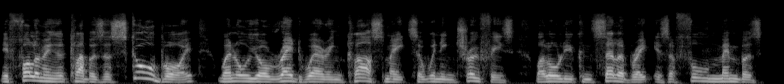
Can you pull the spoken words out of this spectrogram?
If following a club as a schoolboy, when all your red wearing classmates are winning trophies, while all you can celebrate is a full members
